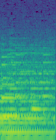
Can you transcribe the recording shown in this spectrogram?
Música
